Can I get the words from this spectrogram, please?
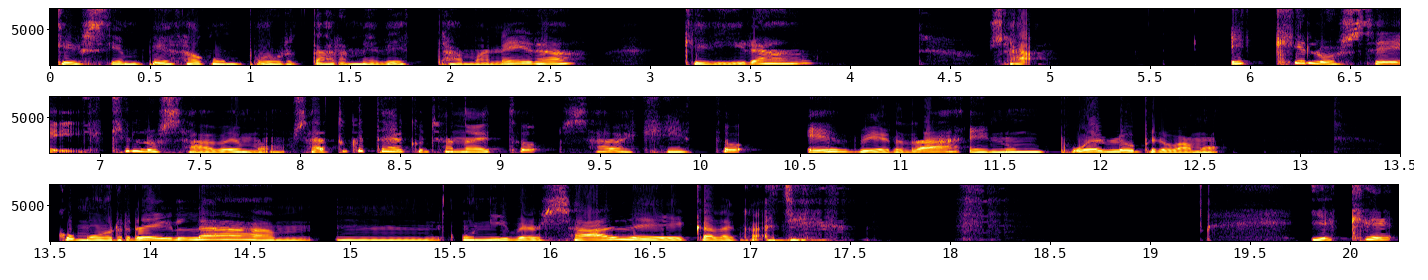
Que si empiezo a comportarme de esta manera, que dirán? O sea, es que lo sé, es que lo sabemos. O sea, tú que estás escuchando esto, sabes que esto es verdad en un pueblo, pero vamos, como regla mm, universal de cada calle. y es que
